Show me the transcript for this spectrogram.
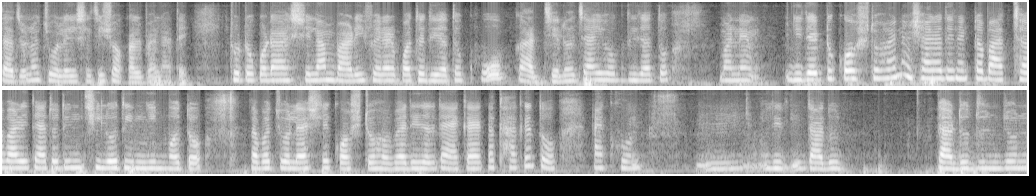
তার জন্য চলে এসেছি সকালবেলাতে। টোটো করে আসছিলাম, বাড়ি ফেরার পথে দিদা তো খুব কাঁদছিল, যাই হোক দিদা তো মানে দিদা একটু কষ্ট হয় না? সারাদিন একটা বাচ্চা বাড়িতে এতদিন ছিল তিন দিন মতো। তারপর চলে আসলে কষ্ট হবে। আর দিদাটা একা একা থাকে তো? এখন দাদু দাদুর জন্য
